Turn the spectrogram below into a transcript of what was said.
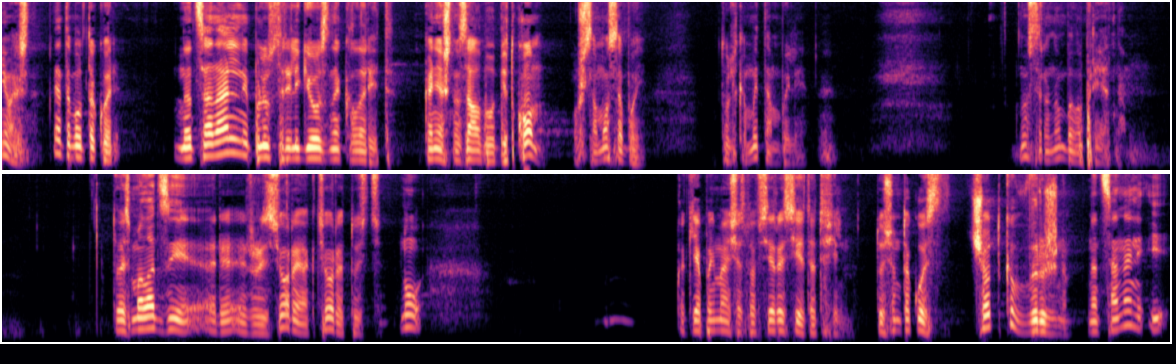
Неважно. Это был такой национальный плюс религиозный колорит. Конечно, зал был битком, уж само собой. Только мы там были. Но все равно было приятно. То есть молодцы режиссеры, актеры. То есть, ну, как я понимаю, сейчас по всей России этот фильм. То есть он такой четко выраженным национальный и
